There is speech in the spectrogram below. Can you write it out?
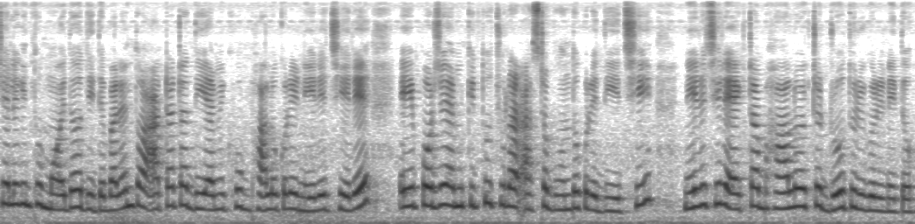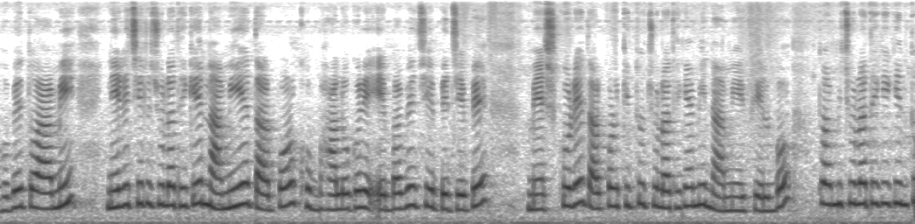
চাইলে কিন্তু ময়দাও দিতে পারেন। তো আটাটা দিয়ে আমি খুব ভালো করে নেড়ে ছেড়ে এই পর্যায়ে আমি কিন্তু চুলার আঁচটা বন্ধ করে দিয়েছি। নেড়ে ছেড়ে একটা ভালো একটা ড্রো তৈরি করে নিতে হবে। তো আমি নেড়ে ছেড়ে চুলা থেকে নামিয়ে তারপর খুব ভালো করে এভাবে চেপে চেপে ম্যাশ করে তারপর কিন্তু চুলা থেকে আমি নামিয়ে ফেলব। তো আমি চুলা থেকে কিন্তু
